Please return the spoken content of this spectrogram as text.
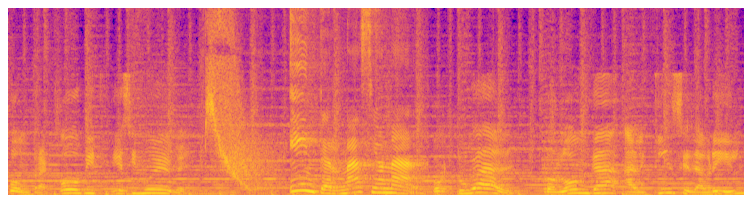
contra COVID-19. Internacional. Portugal prolonga al 15 de abril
